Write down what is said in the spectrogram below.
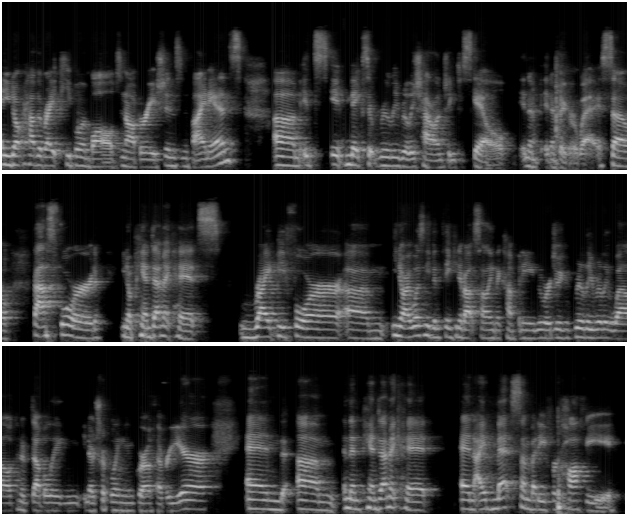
and you don't have the right people involved in operations and finance, um, it's it makes it really really challenging to scale in a in a bigger way. So fast forward, you know, pandemic hits right before um, you know i wasn't even thinking about selling the company. We were doing really really well kind of doubling you know tripling in growth every year. And um, and then pandemic hit and I'd met somebody for coffee,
